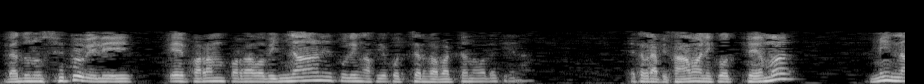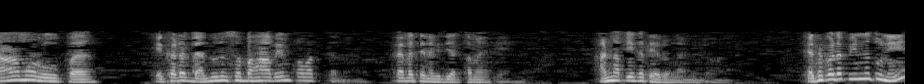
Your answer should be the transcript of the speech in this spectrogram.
බැඳුණු සිතුවිලි ඒ પરම්පරාව විඥාණය තුලින් අපි කොච්චර රවට්ටනවද කියලා. එතකොට අපි සාමාන්‍ය කොත්තේම මේ නාම රූප එකට බැඳුණු ස්වභාවයෙන් පවත්තනවා. පැවතෙන විදියක් තමයි පේන්නේ. අන්න අපි ඒක තේරුම් ගන්න ඕනේ. එතකොට පින්නතුනේ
